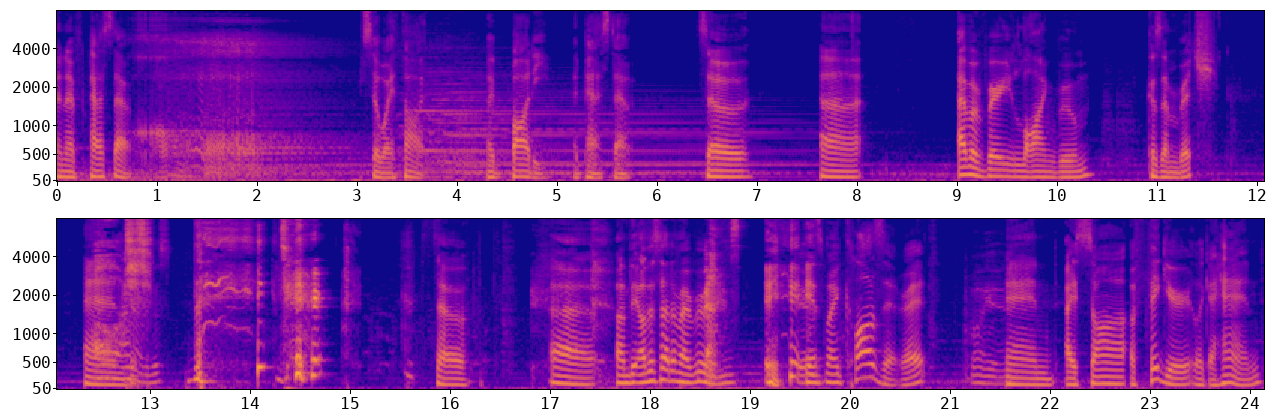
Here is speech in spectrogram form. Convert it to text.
and I've passed out. So I thought my body had passed out. So uh, I have a very long room because I'm rich, Oh, I and know this. so uh, on the other side of my room is my closet, right? Oh yeah. and I saw a figure, like a hand.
